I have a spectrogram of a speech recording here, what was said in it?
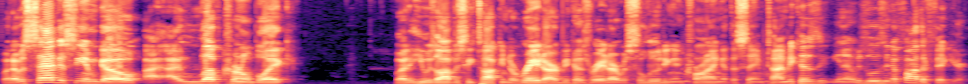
but I was sad to see him go. I, I love Colonel Blake, but he was obviously talking to Radar because Radar was saluting and crying at the same time because you know he was losing a father figure.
